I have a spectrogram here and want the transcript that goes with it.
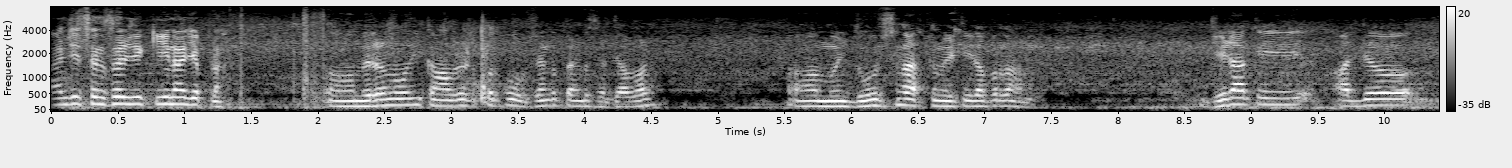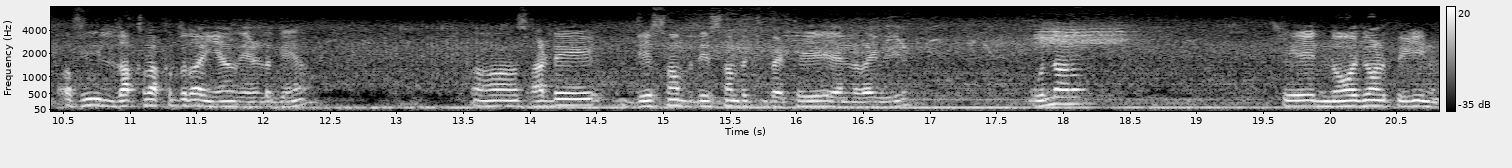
ਹਾਂਜੀ ਸਿੰਘ ਸਾਹਿਬ ਜੀ, ਕੀ ਨਾਂ ਜੀ ਆਪਣਾ? ਅਹ ਮੇਰਾ ਨਾਮ ਜੀ ਕਾਮਰੇਡ ਭਰਪੂਰ ਸਿੰਘ, ਪਿੰਡ ਸੱਜਾਵਲ। ਅਹ ਮਜ਼ਦੂਰ ਸੰਘਰਸ਼ ਕਮੇਟੀ ਦਾ ਪ੍ਰਧਾਨ। ਜਿਹੜਾ ਕਿ ਅੱਜ ਅਸੀਂ ਲੱਖ ਲੱਖ ਵਧਾਈਆਂ ਦੇਣ ਲੱਗੇ ਹਾਂ। ਅਹ ਸਾਡੇ ਦੇਸ਼ਾਂ ਵਿਦੇਸ਼ਾਂ ਵਿੱਚ ਬੈਠੇ ਐਨ ਆਰ ਆਈ ਵੀਰ, ਉਹਨਾਂ ਨੂੰ ਤੇ ਨੌਜਵਾਨ ਪੀੜ੍ਹੀ ਨੂੰ।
